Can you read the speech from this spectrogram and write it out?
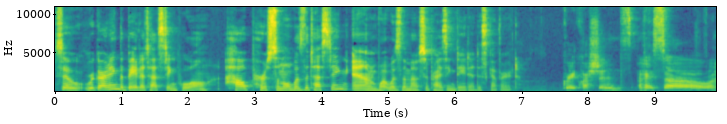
So, regarding the beta testing pool, how personal was the testing and what was the most surprising data discovered? Great questions. Okay, so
